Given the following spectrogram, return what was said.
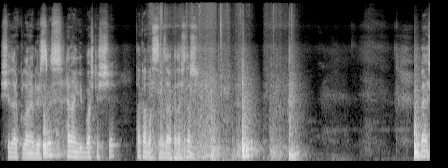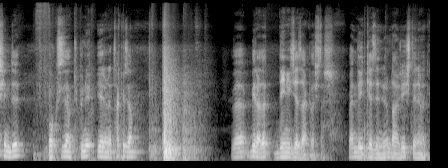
şişeler kullanabilirsiniz. Herhangi bir başka şişe takamazsınız arkadaşlar. Ben şimdi oksijen tüpünü yerine takacağım. Ve bir adet deneyeceğiz arkadaşlar. Ben de ilk kez deniyorum. Daha önce hiç denemedim.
